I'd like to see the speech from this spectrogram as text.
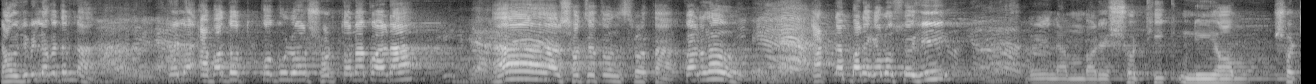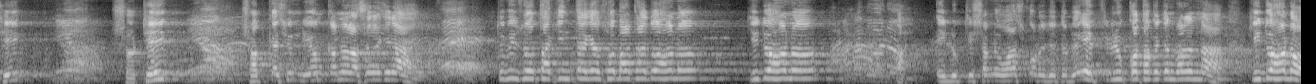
নাউজুবিল্লাহ কেতেন না? তাহলে আবাদত কবুল ওর শর্ত না কয়টা হ্যাঁ সচেতন শ্রোতা কয়টা নাও? এক নম্বরে গেল সহি, দুই নম্বরে সঠিক নিয়ম। সঠিক? সঠিক? সব কিছুর নিয়ম কানুন আছে নাকি নাই? তুমি জোতা কিনতে গেছো, বাটা দোহানো, কি দোহানো? এই লোকটির সামনে ওয়াজ করো যেত এই লোক কথা কইতেন পারেন না। কি দোহানো?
